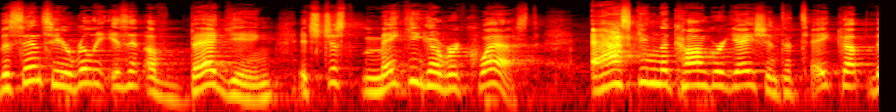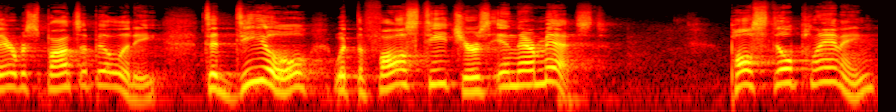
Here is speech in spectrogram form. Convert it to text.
The sense here really isn't of begging, it's just making a request, asking the congregation to take up their responsibility to deal with the false teachers in their midst. Paul's still planning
